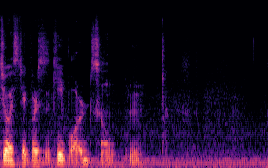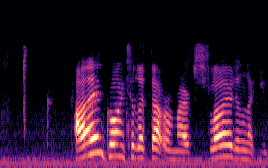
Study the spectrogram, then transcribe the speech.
joystick versus keyboard. So mm. I'm going to let that remark slide and let you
